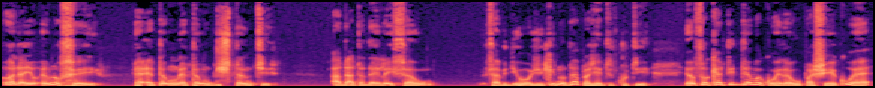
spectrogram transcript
Olha, eu, eu não sei. É, é, tão, é tão distante a data da eleição, sabe, de hoje, que não dá para a gente discutir. Eu só quero te dizer uma coisa: o Pacheco é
